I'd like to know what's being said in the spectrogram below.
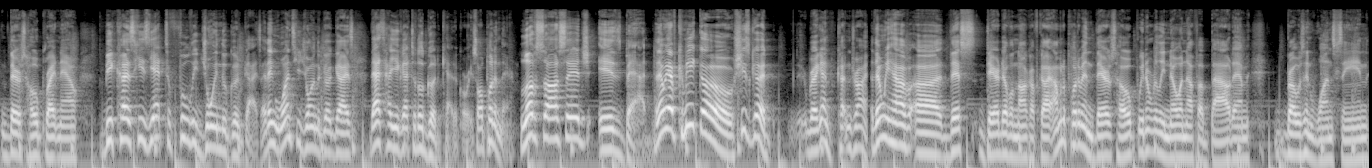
there's hope right now because he's yet to fully join the good guys. I think once you join the good guys, that's how you get to the good category. So I'll put him there. Love Sausage is bad. And then we have Kimiko. She's good. Again, cut and dry. And then we have uh, this Daredevil knockoff guy. I'm going to put him in There's Hope. We don't really know enough about him. Bro was in one scene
